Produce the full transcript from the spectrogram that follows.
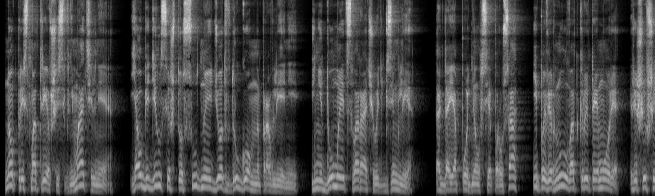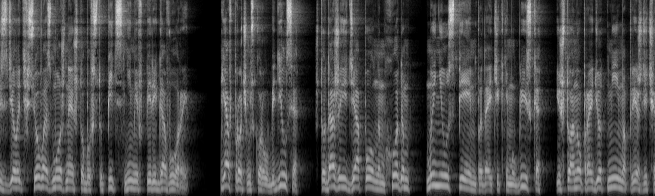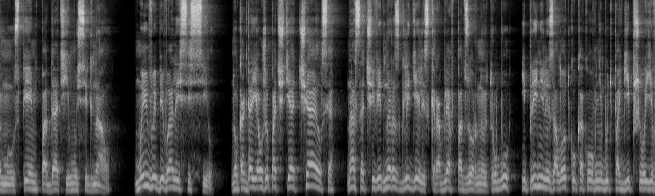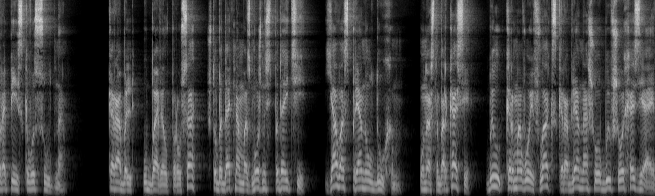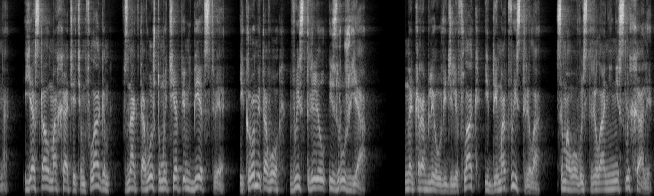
Но, присмотревшись внимательнее, я убедился, что судно идет в другом направлении и не думает сворачивать к земле. Тогда я поднял все паруса и повернул в открытое море, решившись сделать все возможное, чтобы вступить с ними в переговоры. Я, впрочем, скоро убедился – что даже идя полным ходом, мы не успеем подойти к нему близко и что оно пройдет мимо, прежде чем мы успеем подать ему сигнал. Мы выбивались из сил, но когда я уже почти отчаялся, нас, очевидно, разглядели с корабля в подзорную трубу и приняли за лодку какого-нибудь погибшего европейского судна. Корабль убавил паруса, чтобы дать нам возможность подойти. Я воспрянул духом. У нас на баркасе был кормовой флаг с корабля нашего бывшего хозяина. Я стал махать этим флагом в знак того, что мы терпим бедствие, и, кроме того, выстрелил из ружья. На корабле увидели флаг и дым от выстрела. Самого выстрела они не слыхали.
